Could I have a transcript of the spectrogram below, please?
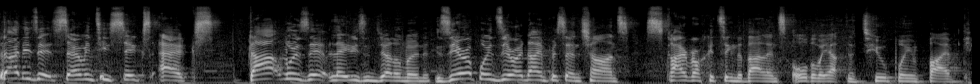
That is it. 76x. That was it, ladies and gentlemen. 0.09% chance, skyrocketing the balance all the way up to 2.5.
